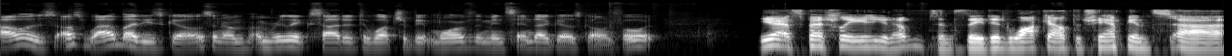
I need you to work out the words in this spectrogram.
I was I was wowed by these girls, and I'm I'm really excited to watch a bit more of them in Sendai Girls going forward. Yeah, especially you know since they did walk out the champions. Uh,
